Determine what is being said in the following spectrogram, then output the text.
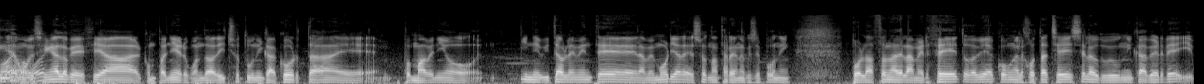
vamos ver, aún así es lo que decía el compañero, cuando ha dicho túnica corta, eh, pues me ha venido inevitablemente la memoria de esos nazarenos que se ponen por la zona de la Merced, todavía con el JHS, la única verde, y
